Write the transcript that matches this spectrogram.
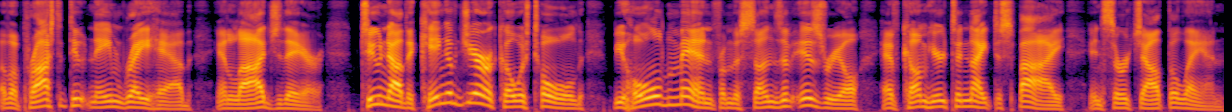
of a prostitute named Rahab and lodged there. 2. Now the king of Jericho was told, Behold, men from the sons of Israel have come here tonight to spy and search out the land.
